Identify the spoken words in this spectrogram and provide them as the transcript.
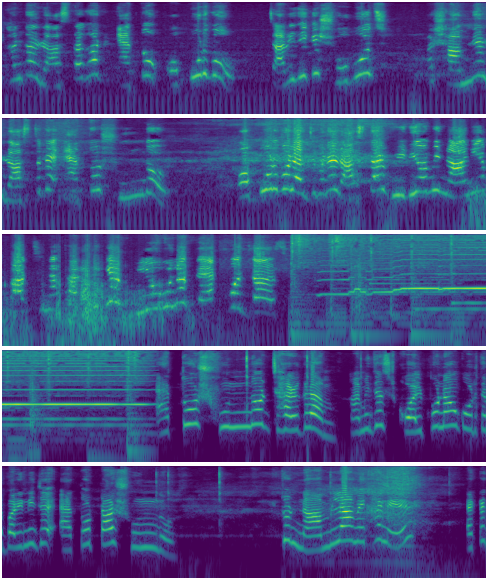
এখানকার রাস্তাঘাট এত অপূর্ব, চারিদিকে সবুজ আর সামনের রাস্তাটা এত সুন্দর। অপূর্ব লাগছে মানে রাস্তার ভিডিও আমি না নিয়ে পাচ্ছি না, চারিদিকে ভিউ গুলো দেখো জাস্ট এত সুন্দর ঝাড়গ্রাম, আমি জাস্ট কল্পনাও করতে পারিনি যে এতটা সুন্দর। তো নামলাম এখানে একটা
